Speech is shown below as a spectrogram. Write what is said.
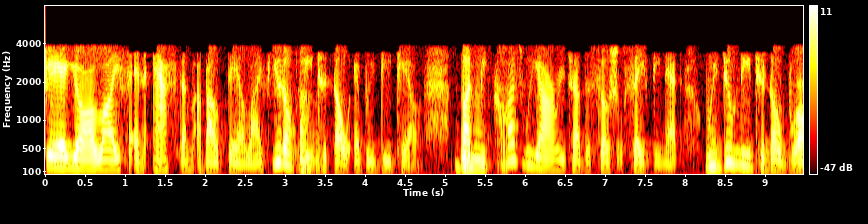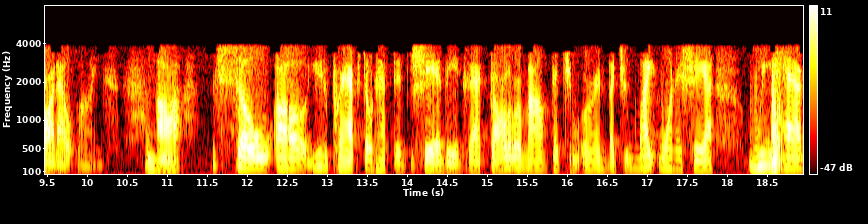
share your life and ask them about their life. You don't need Uh-huh. to know every detail. But Mhm. because we are each other's social safety net, we do need to know broad outlines. Mhm. Uh, so uh, you perhaps don't have to share the exact dollar amount that you earn, but you might want to share, we have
